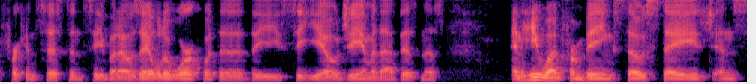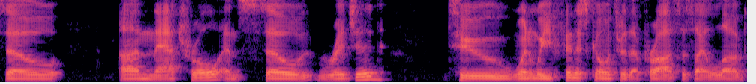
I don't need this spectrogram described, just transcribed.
for consistency. But I was able to work with the the CEO GM of that business, and he went from being so staged and so unnatural and so rigid to when we finished going through that process. I loved.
